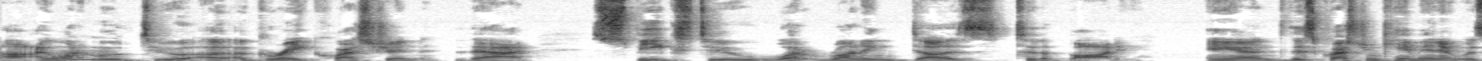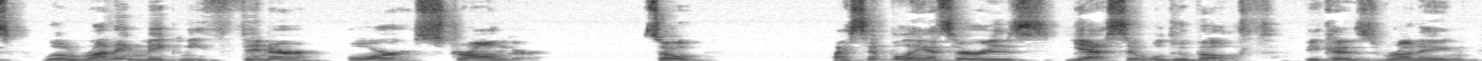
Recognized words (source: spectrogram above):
Uh, I want to move to a, a great question that speaks to what running does to the body. And this question came in it was, Will running make me thinner or stronger? So, my simple answer is yes, it will do both because running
